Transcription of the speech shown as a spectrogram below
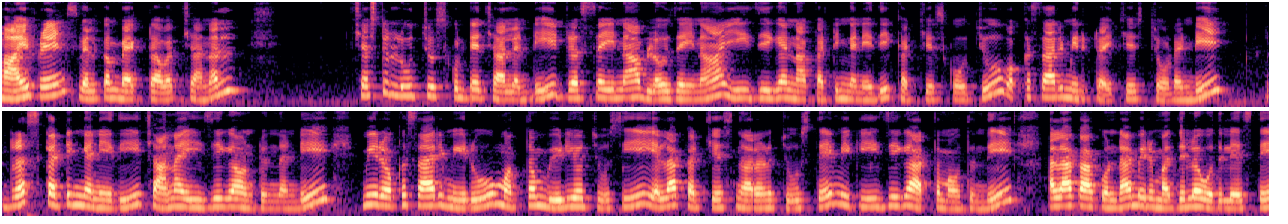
Hi friends welcome back to our channel chest loose చూసుకుంటే చాలండి. డ్రెస్ అయినా బ్లౌజ్ అయినా ఈజీగా నా కటింగ్ అనేది కట్ చేసుకోవచ్చు. ఒక్కసారి మీరు ట్రై చేసి చూడండి. డ్రెస్ కటింగ్ అనేది చాలా ఈజీగా ఉంటుందండి. మీరు ఒకసారి మీరు మొత్తం వీడియో చూసి ఎలా కట్ చేస్తున్నారని చూస్తే మీకు ఈజీగా అర్థమవుతుంది. అలా కాకుండా మీరు మధ్యలో వదిలేస్తే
